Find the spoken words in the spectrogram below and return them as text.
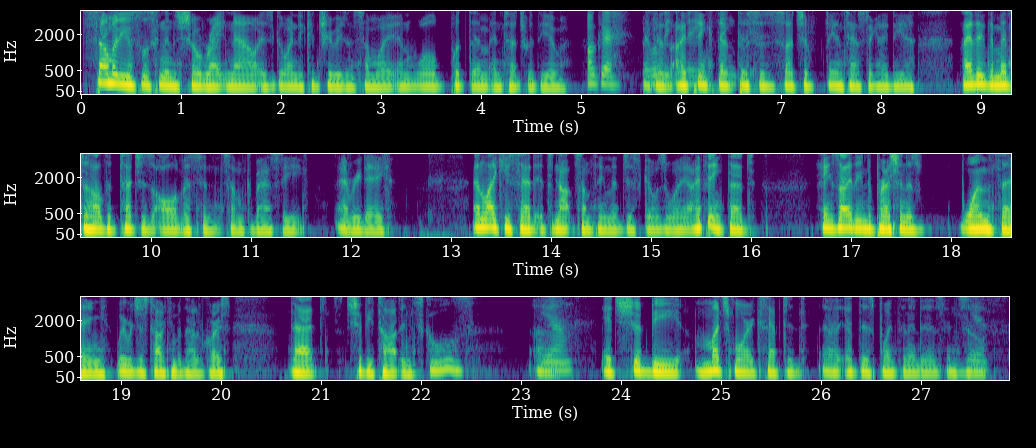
somebody who's listening to the show right now is going to contribute in some way, and we'll put them in touch with you Okay. because be I think that Thank this you. is such a fantastic idea. I think the mental health it touches all of us in some capacity every day, and like you said, it's not something that just goes away. I think that anxiety and depression is one thing we were just talking about that, of course, that should be taught in schools. Um, yeah. It should be much more accepted uh, at this point than it is, and so. yes.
